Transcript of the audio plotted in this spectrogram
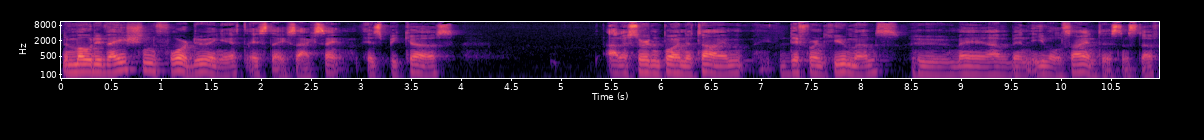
The motivation for doing it is the exact same. It's because at a certain point in time, different humans who may have been evil scientists and stuff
